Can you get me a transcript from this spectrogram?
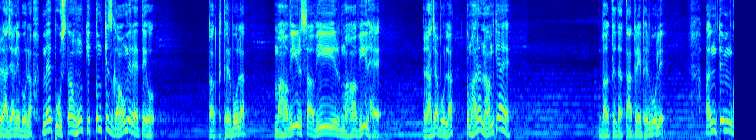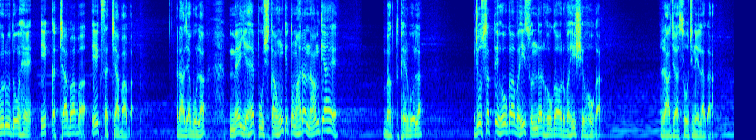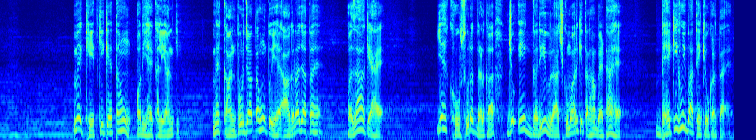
राजा ने बोला, मैं पूछता हूँ कि तुम किस गाँव में रहते हो? भक्त फिर बोला, महावीर सा वीर महावीर है। राजा बोला, तुम्हारा नाम क्या है? भक्त दत्तात्रेय फिर बोले, अंतिम गुरु दो हैं, एक कच्चा बाबा, एक सच्चा बाबा। राजा बोला, मैं यह पूछता हूँ कि तुम्हारा नाम क्या है? भक्त फिर बोला, जो सत्य होगा, वही सुंदर होगा और वही शिव होगा। राजा सोचने लगा, मैं खेत की कहता हूँ और यह खलियान की। मैं कानपुर जाता हूँ तो यह आगरा जाता है। वजह क्या है? यह खूबसूरत लड़का जो एक गरीब राजकुमार की तरह बैठा है। बहकी हुई बातें क्यों करता है?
